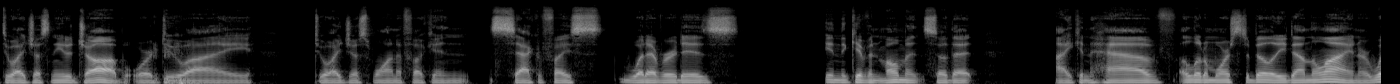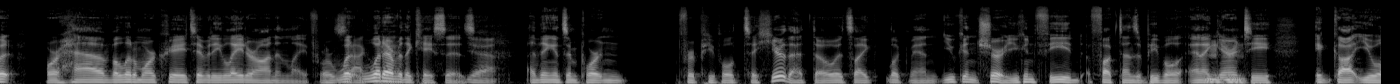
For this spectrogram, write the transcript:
do i just need a job or do i do i just want to fucking sacrifice whatever it is in the given moment so that i can have a little more stability down the line or what or have a little more creativity later on in life or what whatever the case is yeah. I think it's important for people to hear that though. It's like, look, man, you can sure you can feed fuck tons of people, and I Mhm. guarantee it got you a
